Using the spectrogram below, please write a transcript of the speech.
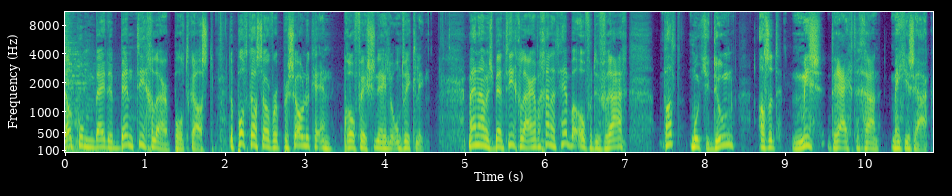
Welkom bij de Ben Tichelaar podcast. De podcast over persoonlijke en professionele ontwikkeling. Mijn naam is Ben Tichelaar en we gaan het hebben over de vraag... wat moet je doen als het mis dreigt te gaan met je zaak?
